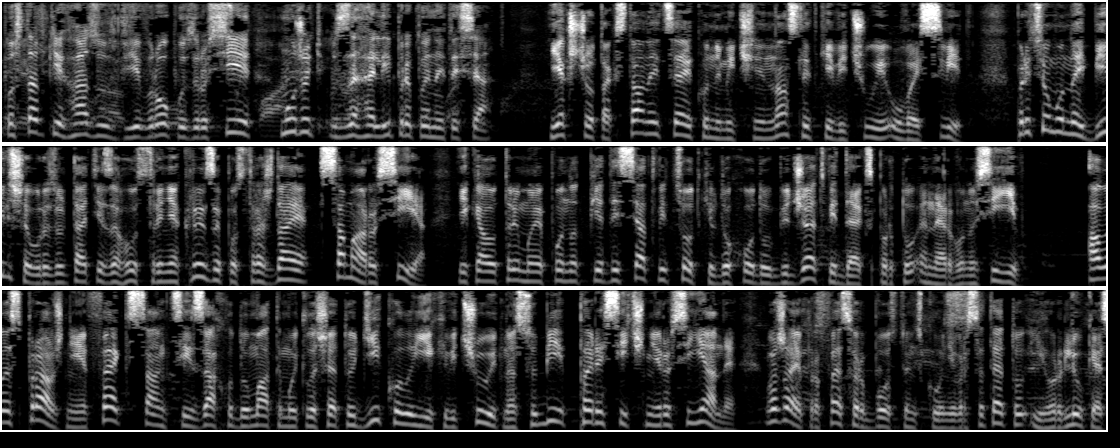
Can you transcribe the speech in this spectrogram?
поставки газу в Європу з Росії можуть взагалі припинитися. Якщо так станеться, економічні наслідки відчує увесь світ. При цьому найбільше у результаті загострення кризи постраждає сама Росія, яка отримує понад 50% доходу в бюджет від експорту енергоносіїв. Але справжній ефект санкцій заходу матимуть лише тоді, коли їх відчують на собі пересічні росіяни, вважає професор Бостонського університету Ігор Люкес.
